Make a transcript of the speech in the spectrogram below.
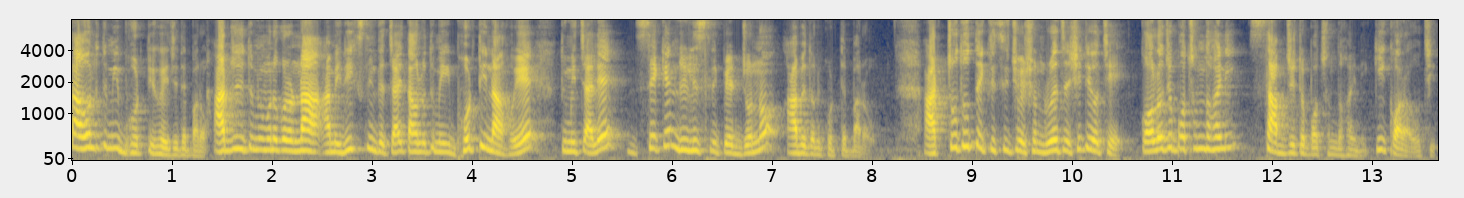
তাহলে তুমি ভর্তি হয়ে যেতে পারো। আর যদি তুমি মনে করো, না, আমি রিস্ক নিতে চাই, তাহলে তুমি ভর্তি না হয়ে তুমি চাইলে সেকেন্ড রিলিজ স্লিপের জন্য আবেদন করতে পারো। আর চতুর্থ একটি সিচুয়েশন রয়েছে, সেটি হচ্ছে কলেজও পছন্দ হয়নি সাবজেক্টও পছন্দ হয়নি। কি করা উচিত?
